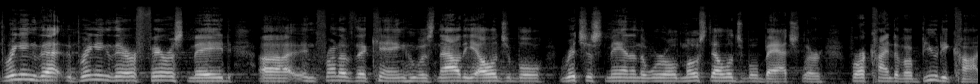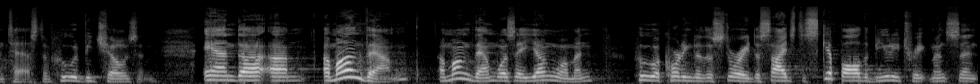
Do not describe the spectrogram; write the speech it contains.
bringing, that, bringing their fairest maid uh, in front of the king, who was now the eligible, richest man in the world, most eligible bachelor, for a kind of a beauty contest of who would be chosen. And uh, um, among them, among them was a young woman who, according to the story, decides to skip all the beauty treatments and,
